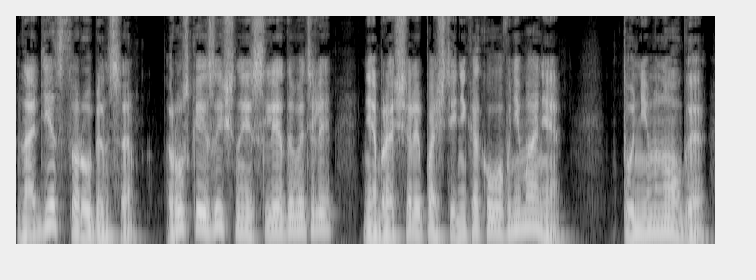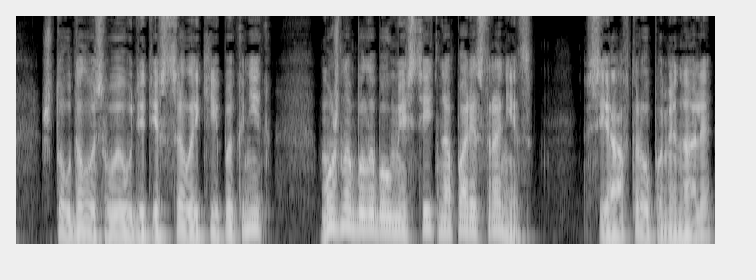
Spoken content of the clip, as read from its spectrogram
На детство Рубенса русскоязычные исследователи не обращали почти никакого внимания. То немногое, что удалось выудить из целой кипы книг, можно было бы уместить на паре страниц. Все авторы упоминали,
